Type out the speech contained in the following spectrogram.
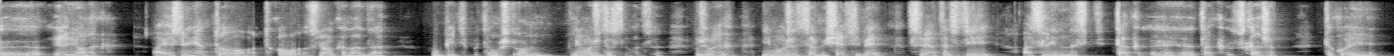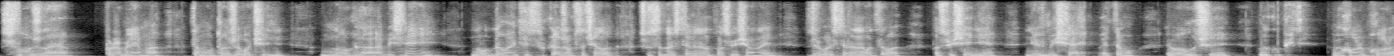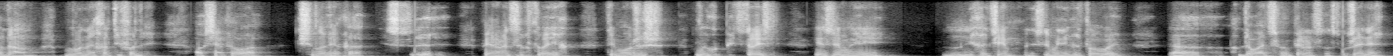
ягненок. А если нет, то такого осленка надо убить, потому что он не может оставаться в живых, не может совмещать в себе святость и ослинность, так, э, так скажем. Такая сложная проблема, тому тоже очень много объяснений. Ну, давайте скажем сначала, что с одной стороны он посвященный, с другой стороны он этого посвящения не вмещает, поэтому его лучше выкупить. Выхоль бхор адам. А всякого человека из э, первенцев твоих ты можешь выкупить. То есть, если мы не хотим, если мы не готовы э, отдавать свое первенство на служение,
